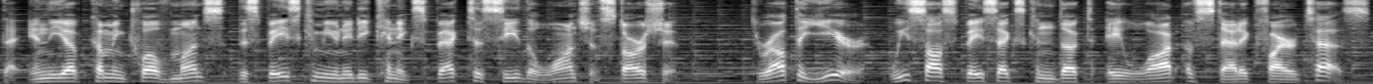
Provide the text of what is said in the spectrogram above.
that in the upcoming 12 months, the space community can expect to see the launch of Starship. Throughout the year, we saw SpaceX conduct a lot of static fire tests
